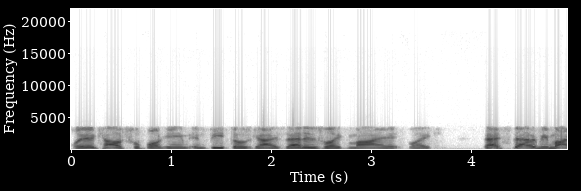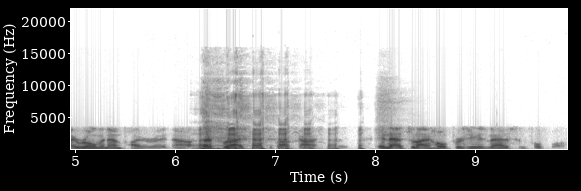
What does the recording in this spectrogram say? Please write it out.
play a college football game, and beat those guys, that is like my like that's that would be my Roman Empire right now. That's what I think about constantly, and that's what I hope for James Madison football.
